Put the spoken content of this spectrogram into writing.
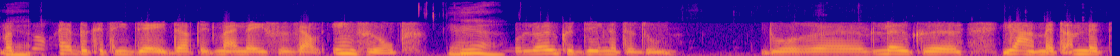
Maar Ja. toch heb ik het idee dat dit mijn leven wel invult. Ja. Ja. Door leuke dingen te doen. Door eh, leuke, ja, met, met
